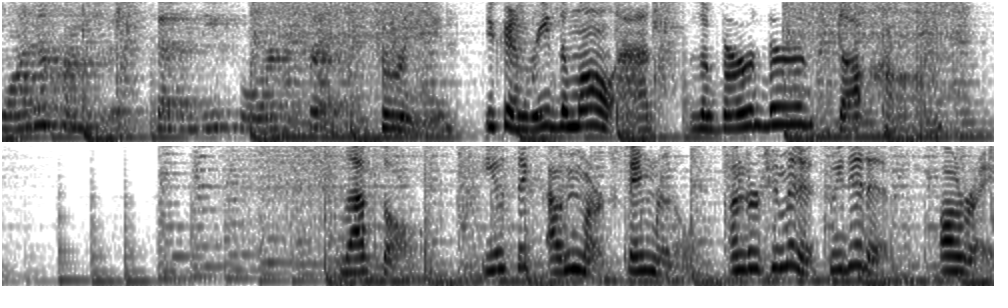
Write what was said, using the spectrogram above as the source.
174 strips to read. You can read them all at thebirdbirds.com. That's all. EO6 out in March, same riddle. Under two minutes, we did it. Alright,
